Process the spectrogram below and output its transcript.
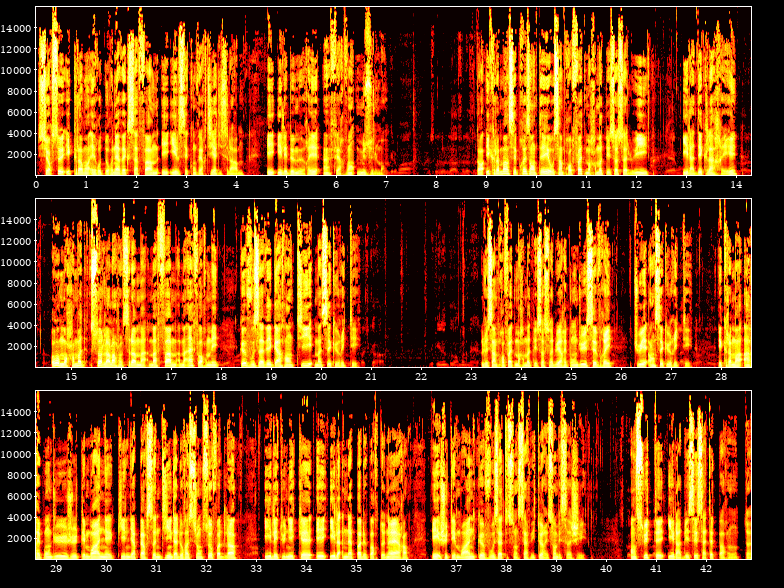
Sur ce, Ikrama est retourné avec sa femme et il s'est converti à l'islam, et il est demeuré un fervent musulman. Quand Ikrama s'est présenté au saint prophète Mohammed lui, il a déclaré Ô oh Mohammed, ma femme m'a informé que vous avez garanti ma sécurité. Le saint prophète Mohammed lui a répondu C'est vrai, tu es en sécurité. Ikrama a répondu Je témoigne qu'il n'y a personne digne d'adoration sauf Allah. Il est unique et il n'a pas de partenaire. Et je témoigne que vous êtes son serviteur et son messager. Ensuite, il a baissé sa tête par honte.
